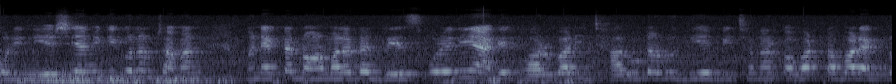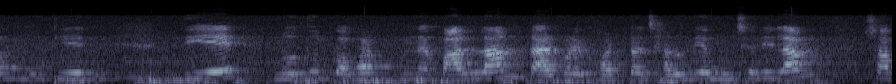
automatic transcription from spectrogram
করিনি। এসে আমি কি করলাম সামান মানে একটা নর্মাল একটা ড্রেস পরে নিয়ে আগে ঘর বাড়ি ঝাড়ু টাড়ু দিয়ে বিছানার কভার টভার একদম উঠিয়ে দিয়ে নতুন কভার পারলাম, তারপরে ঘরটা ঝাড়ু দিয়ে মুছে দিলাম সব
